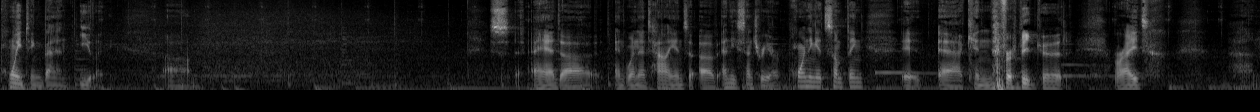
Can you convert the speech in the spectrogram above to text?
pointing than ille. Um, and uh, and when Italians of any century are pointing at something, it uh, can never be good, right? Um,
